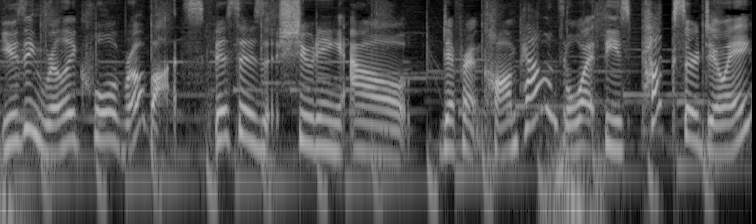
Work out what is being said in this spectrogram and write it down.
using really cool robots. This is shooting out different compounds. What these pucks are doing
